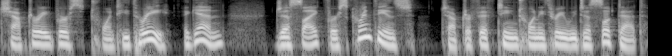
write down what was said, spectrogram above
chapter 8 verse 23. Again, just like 1 Corinthians chapter 15 23 we just looked at.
